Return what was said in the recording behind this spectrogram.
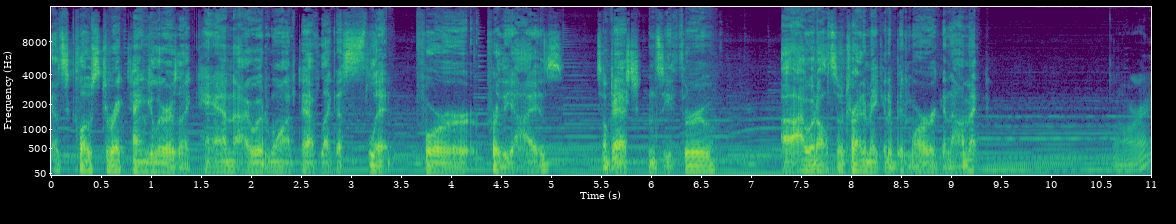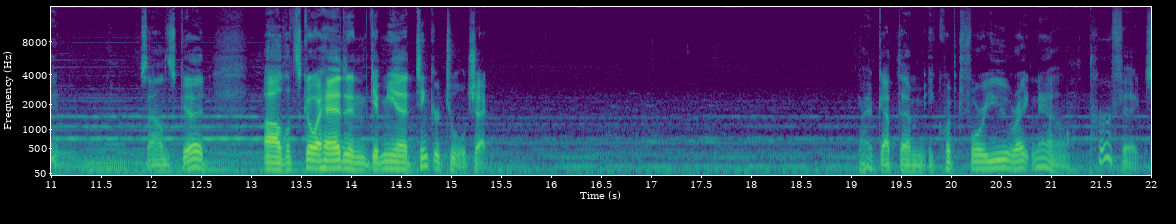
as close to rectangular as I can. I would want to have like a slit for for the eyes so Okay. Dash can see through. Uh, I would also try to make it a bit more ergonomic. Sounds good. Uh, let's go ahead and give me a tinker tool check. I've got them equipped for you right now. Perfect.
